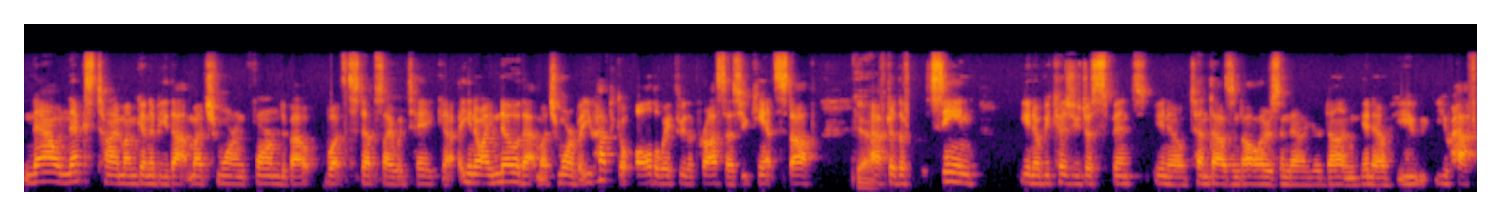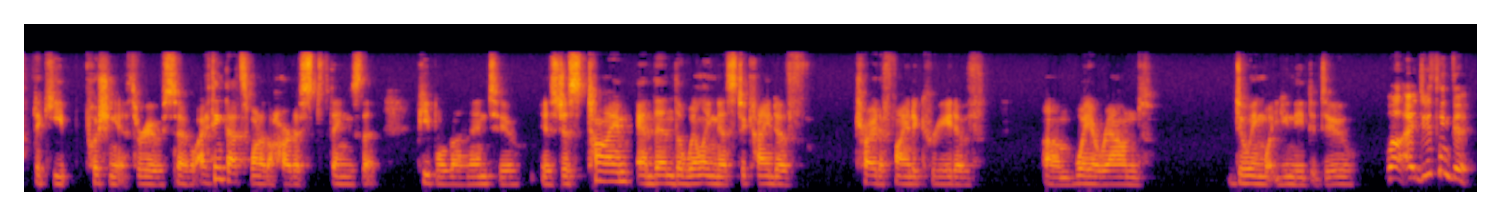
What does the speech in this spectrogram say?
Now, next time, I'm going to be that much more informed about what steps I would take. You know, I know that much more, but you have to go all the way through the process. You can't stop yeah. after the scene you know because you just spent you know $10,000 and now you're done you know you you have to keep pushing it through so i think that's one of the hardest things that people run into is just time and then the willingness to kind of try to find a creative um, way around doing what you need to do well i do think that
